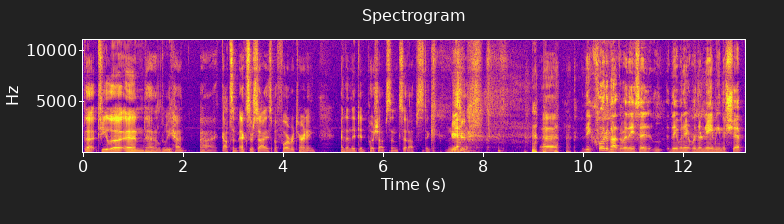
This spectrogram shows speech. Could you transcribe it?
that Teela and uh, Louis had uh, got some exercise before returning, and then they did push ups and sit ups. To... Yeah. uh, the quote about the, where they said they when they when they're naming the ship,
